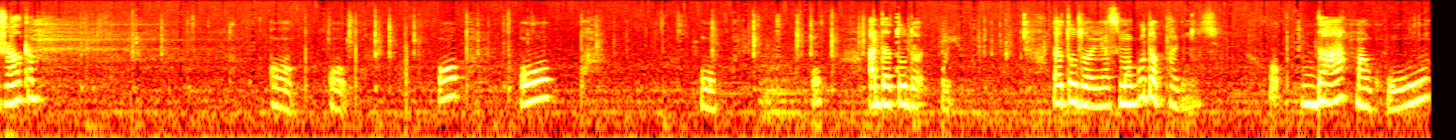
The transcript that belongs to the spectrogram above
Жалко. Оп, оп, оп, оп, оп, оп. А до туда, ой, до туда я смогу допрыгнуть? Оп, да, могу.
